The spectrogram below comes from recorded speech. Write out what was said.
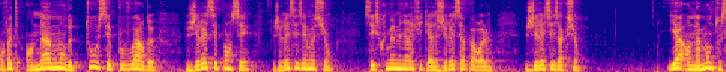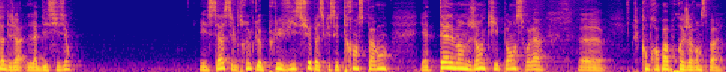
en fait, en amont de tous ces pouvoirs de gérer ses pensées, gérer ses émotions, s'exprimer de manière efficace, gérer sa parole, gérer ses actions, il y a en amont de tout ça déjà la décision. Et ça, c'est le truc le plus vicieux parce que c'est transparent. Il y a tellement de gens qui pensent, voilà, euh, je comprends pas pourquoi j'avance pas.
